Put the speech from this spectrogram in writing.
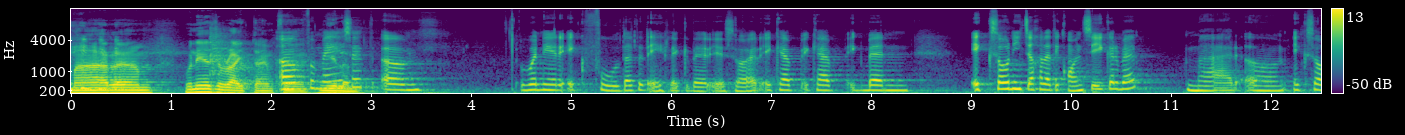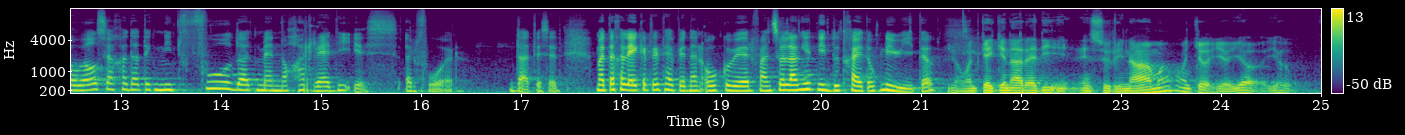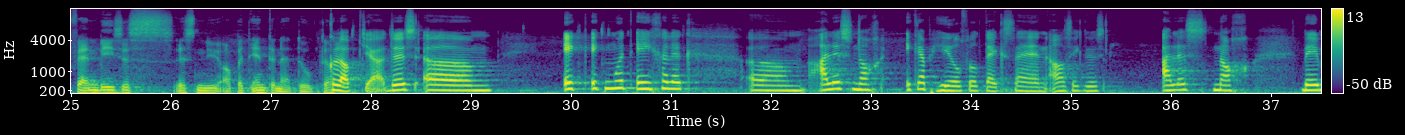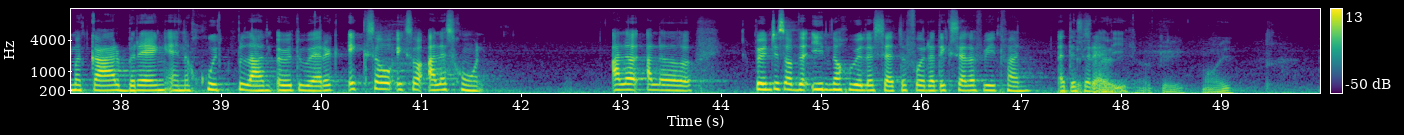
Maar ehm, wanneer is de right time voor Um, voor mij is het ehm, wanneer ik voel dat het eigenlijk er is hoor. Ik, heb, ik, heb, ik ben. Ik zou niet zeggen dat ik onzeker ben, Maar ehm, ik zou wel zeggen dat ik niet voel dat men nog ready is ervoor. Dat is het. Maar tegelijkertijd heb je dan ook weer van, zolang je het niet doet, ga je het ook niet weten. Ja, want kijk je naar Reddy in, in Suriname, want je, je, je, je fanbase is, is nu op het internet ook, toch? Klopt, ja. Dus ehm, ik, ik moet eigenlijk ehm, alles nog... Ik heb heel veel teksten en als ik dus alles nog bij elkaar breng en een goed plan uitwerk... Ik zou, ik zou alles gewoon... Alle, alle puntjes op de i nog willen zetten voordat ik zelf weet van... Het is ready. Oké, mooi.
